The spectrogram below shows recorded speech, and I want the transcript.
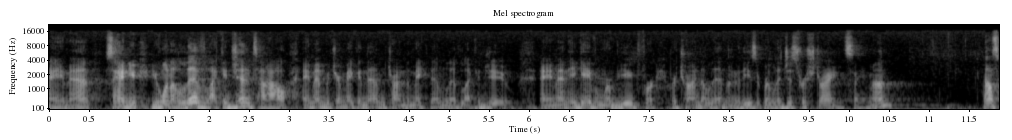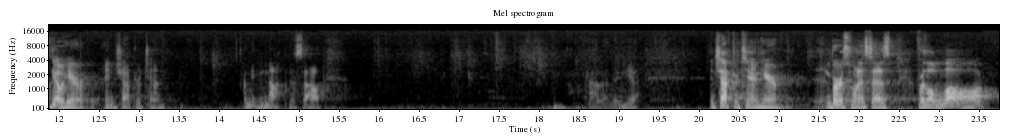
Amen. Saying you, you want to live like a Gentile. Amen. But you're making them, trying to make them live like a Jew. Amen. He gave them rebuke for, for trying to live under these religious restraints. Amen. Now let's go here in chapter 10. Let me knock this out. Hallelujah. In chapter 10 here, in verse 1, it says, For the law,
